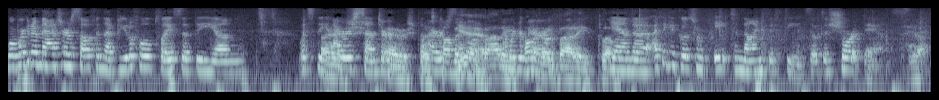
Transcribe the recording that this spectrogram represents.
Well, we're going to imagine ourselves in that beautiful place at the um, what's the Irish, Center, Irish place. The Irish Commodore Yeah. Center. Barry. Commodore Commodore Club. And uh, I think it goes from eight to nine fifteen, so it's a short dance. Yeah.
